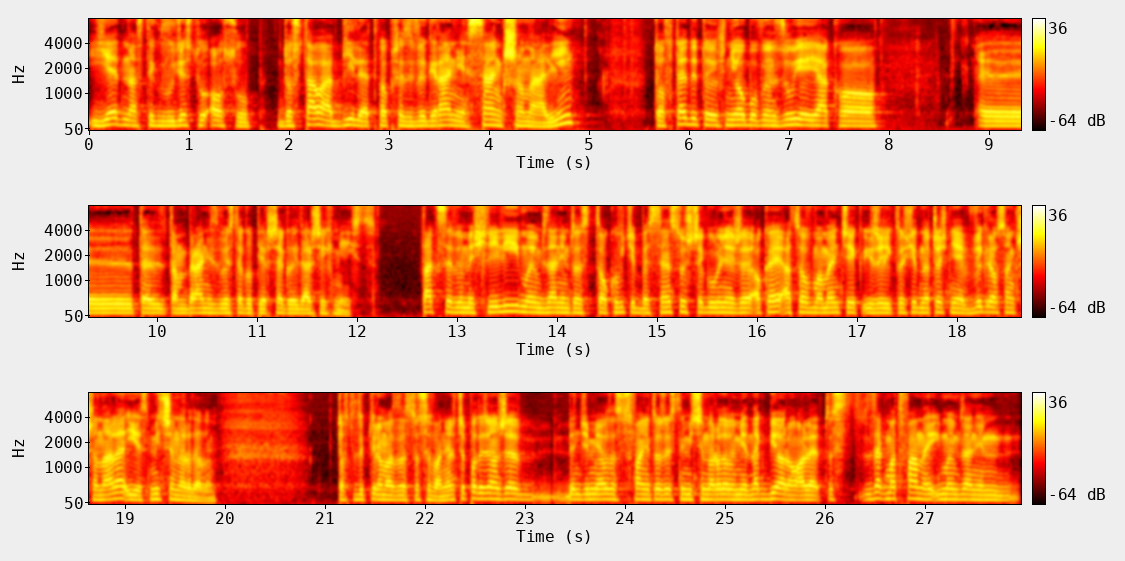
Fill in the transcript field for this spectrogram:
jedna z tych 20 osób dostała bilet poprzez wygranie sanctionali, to wtedy to już nie obowiązuje jako yy, te, tam branie z 21 i dalszych miejsc. Tak se wymyślili, moim zdaniem to jest całkowicie bez sensu, szczególnie, że ok, a co w momencie, jeżeli ktoś jednocześnie wygrał sankcjonale i jest mistrzem narodowym? To wtedy, które ma zastosowanie. Znaczy podejrzewam, że będzie miał zastosowanie to, że jest tym mistrzem narodowym, jednak biorą, ale to jest zagmatwane i moim zdaniem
